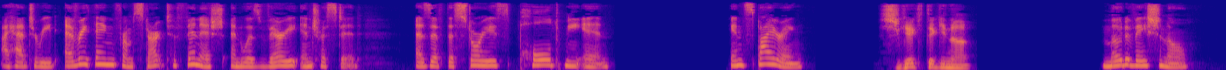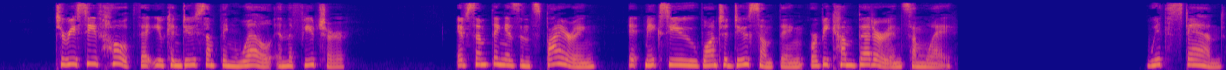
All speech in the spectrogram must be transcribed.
I had to read everything from start to finish and was very interested, as if the stories pulled me in. Inspiring. 刺激的な。 Motivational. To receive hope that you can do something well in the future. If something is inspiring, it makes you want to do something or become better in some way. Withstand.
